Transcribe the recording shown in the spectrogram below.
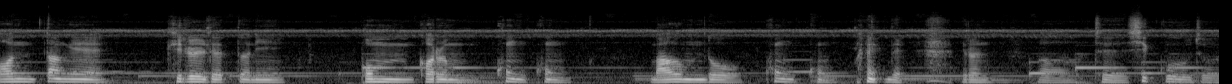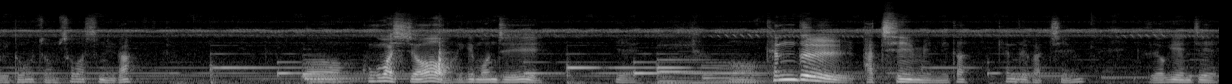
언 땅에 귀를 댔더니 봄 걸음 콩콩 마음도 콩콩 네 이런 어, 제 19절도 좀 써봤습니다. 어, 궁금하시죠? 이게 뭔지 예. 어, 캔들 받침입니다. 캔들 받침. 여기에 이제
